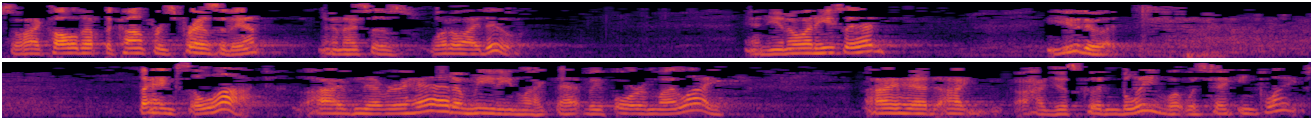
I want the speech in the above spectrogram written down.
So I called up the conference president and I says, what do I do? And you know what he said? You do it. Thanks a lot. I've never had a meeting like that before in my life. I had, I, I just couldn't believe what was taking place.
